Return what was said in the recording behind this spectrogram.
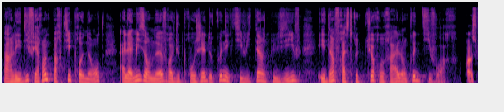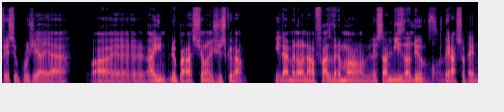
par les différentes parties prenantes à la mise en œuvre du projet de connectivité inclusive et d'infrastructures rurales en Côte d'Ivoire. Parce que ce projet a, a, eu une préparation jusque-là. Et là, maintenant, on est en phase vraiment de sa mise en œuvre opérationnelle.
